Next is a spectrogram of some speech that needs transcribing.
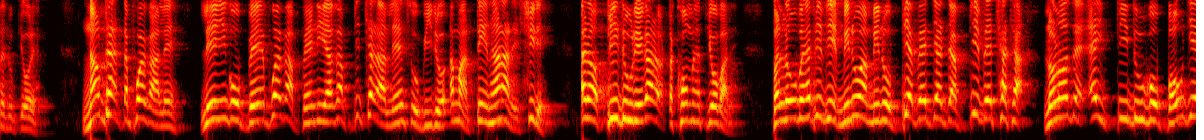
တယ်လို့ပြောတယ်။နောက်ထပ်တစ်ဖွဲ့ကလည်းလေရင်ကိုဘယ်အဖွဲ့ကဘယ်နေရာကပြစ်ချတာလဲဆိုပြီးတော့အမှတင်ထားတာတွေရှိတယ်။အဲ့တော့ပြည်သူတွေကတော့တခွန်းပဲပြောပါတယ်။ဘလို့ပဲဖြစ်ဖြစ်မင်းတို့ကမင်းတို့ပြက်ပဲကြကြပြစ်ပဲချချလောလောဆယ်အဲ့ပြည်သူကိုဘုံကျဲ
